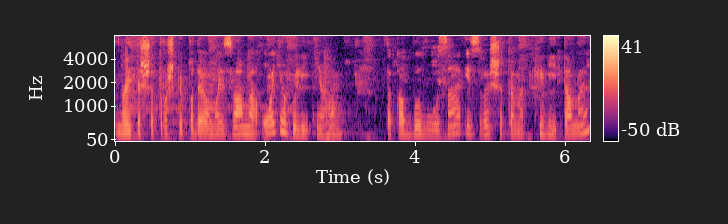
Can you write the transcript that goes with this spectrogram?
Давайте ще трошки подивимось з вами одягу літнього. Така блуза із вишитими квітами.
